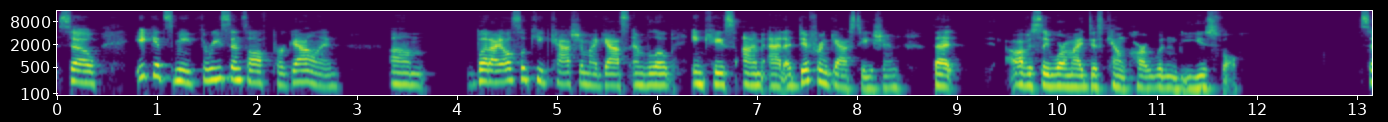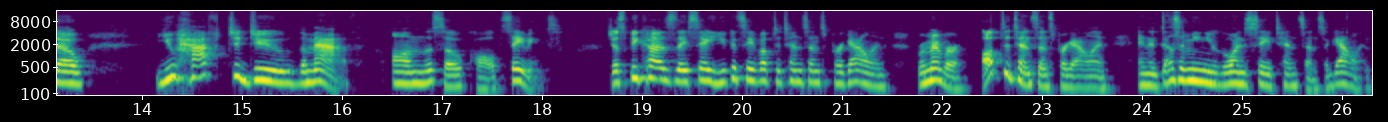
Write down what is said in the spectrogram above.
So it gets me three cents off per gallon. Um, but I also keep cash in my gas envelope in case I'm at a different gas station that obviously where my discount card wouldn't be useful. So you have to do the math on the so called savings. Just because they say you could save up to 10 cents per gallon, remember, up to 10 cents per gallon, and it doesn't mean you're going to save 10 cents a gallon.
